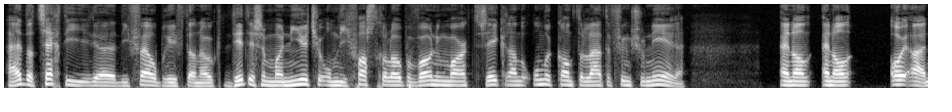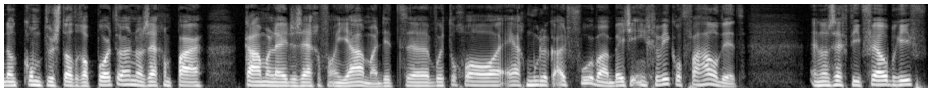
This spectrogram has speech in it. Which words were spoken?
Hè, dat zegt die, eh, die vuilbrief dan ook. Dit is een maniertje om die vastgelopen woningmarkt zeker aan de onderkant te laten functioneren. En dan, en dan, oh ja, dan komt dus dat rapport er en dan zeggen een paar Kamerleden zeggen van ja, maar dit eh, wordt toch wel erg moeilijk uitvoerbaar. Een beetje ingewikkeld verhaal dit. En dan zegt die vuilbrief,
